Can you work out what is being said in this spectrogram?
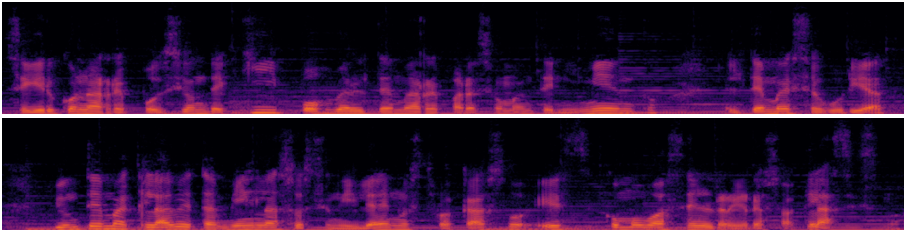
seguir con la reposición de equipos, ver el tema de reparación, mantenimiento, el tema de seguridad y un tema clave también en la sostenibilidad en nuestro caso es cómo va a ser el regreso a clases, ¿no?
